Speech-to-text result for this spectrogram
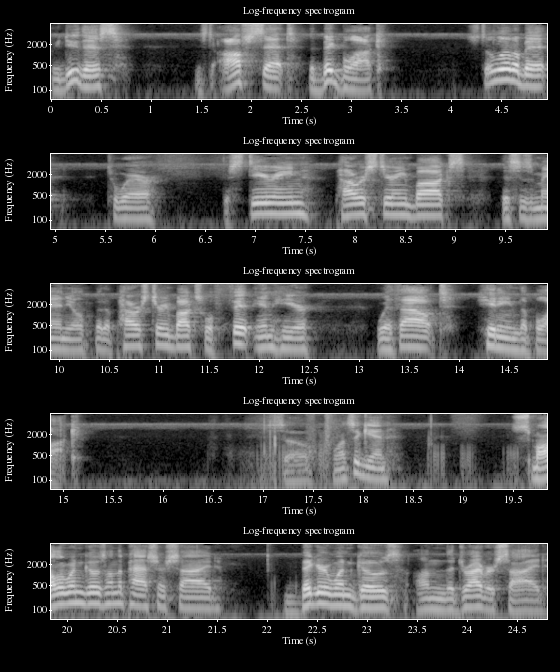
we do this is to offset the big block just a little bit to where the steering, power steering box, this is manual, but a power steering box will fit in here without hitting the block. So once again, smaller one goes on the passenger side, bigger one goes on the driver's side.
